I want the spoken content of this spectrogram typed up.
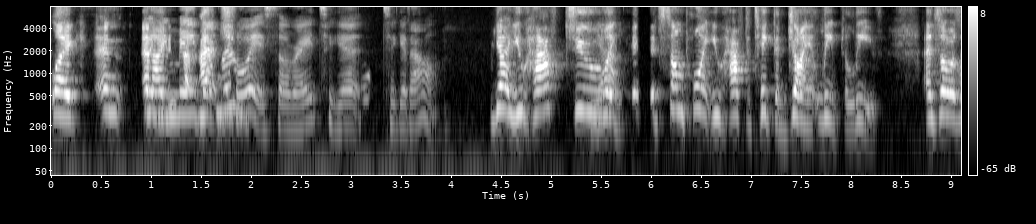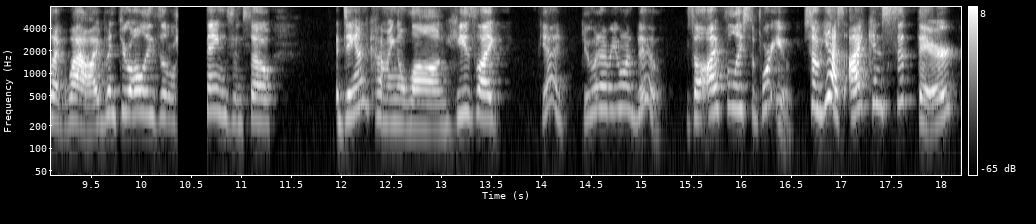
Like and and I made I that live- choice though, right? To get to get out. Yeah, you have to Yeah. like at- some point you have to take the giant leap to leave. And so it's like, wow, I've been through all these little things. And so Dan coming along, he's like, yeah, do whatever you want to do. So I fully support you. So yes, I can sit there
